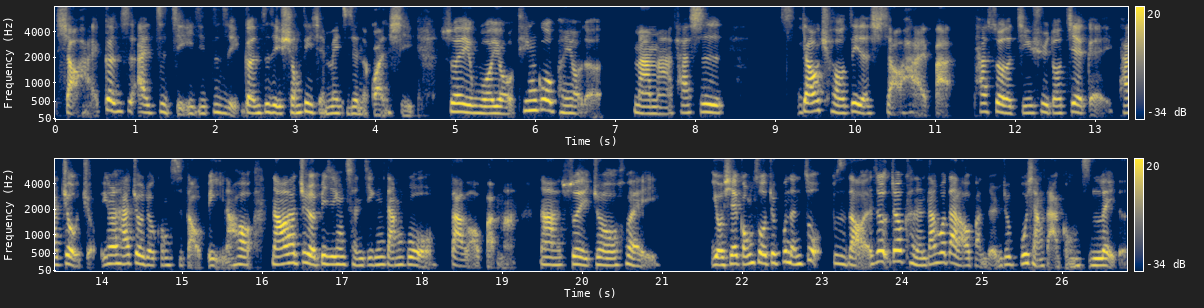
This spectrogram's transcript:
小孩，更是爱自己以及自己跟自己兄弟姐妹之间的关系。所以我有听过朋友的妈妈，她是。要求自己的小孩把他所有的积蓄都借给他舅舅，因为他舅舅公司倒闭，然后，然后他舅舅毕竟曾经当过大老板嘛，那所以就会有些工作就不能做，不知道哎，就就可能当过大老板的人就不想打工之类的，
